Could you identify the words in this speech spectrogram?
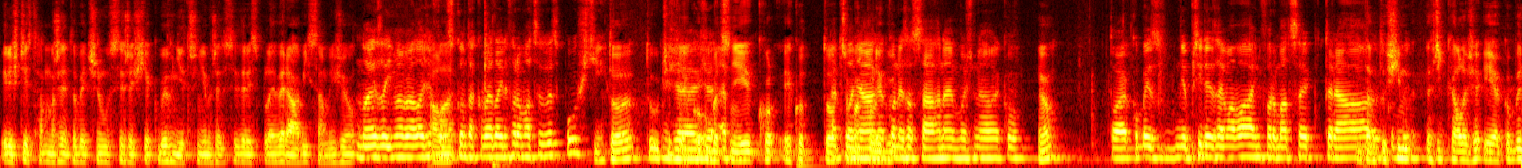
i když ty samozřejmě to většinou si řeší jakoby vnitřně, protože si ty displeje vyrábí sami, že jo? No je zajímavé, ale že ale... Foxconn takovéhle informace vůbec pouští. To, to určitě že, jako že obecně jako, jako to Apple třeba nějak kolik... jako nezasáhne, možná jako... Jo? To jakoby mně přijde zajímavá informace, která... Tam tuším jakoby... říkal, že i jakoby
